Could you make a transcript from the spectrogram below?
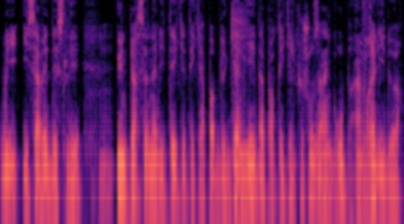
oui, il savait déceler hmm. une personnalité qui était capable de gagner et d'apporter quelque chose à un groupe, un vrai leader.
